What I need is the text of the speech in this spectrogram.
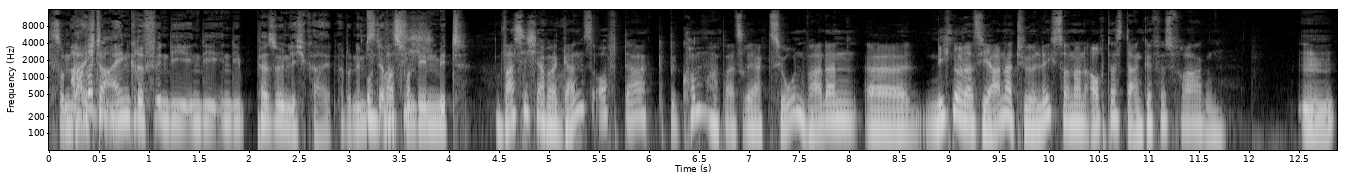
so ein Mhm. Leichter die- Eingriff in die in die in die Persönlichkeit. ne? Du nimmst ja was was von ich- denen mit. Was ich aber ganz oft da bekommen habe als Reaktion, war dann äh, nicht nur das Ja natürlich, sondern auch das Danke fürs Fragen. Mhm.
